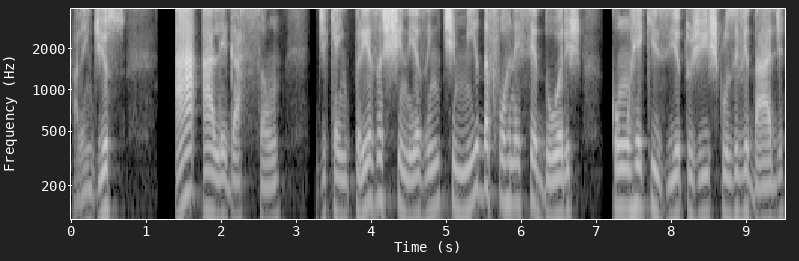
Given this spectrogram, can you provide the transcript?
Além disso, há a alegação de que a empresa chinesa intimida fornecedores com requisitos de exclusividade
